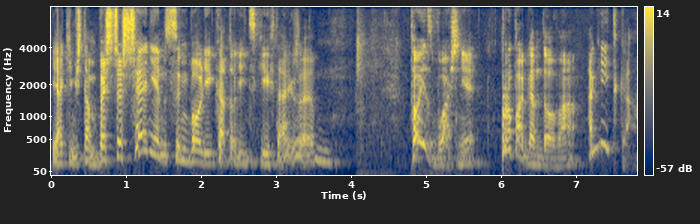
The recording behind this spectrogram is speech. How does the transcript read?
jakimś tam bezczeszczeniem symboli katolickich. Także to jest właśnie propagandowa agitka.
